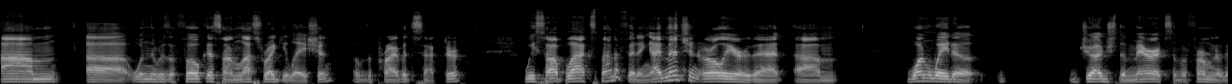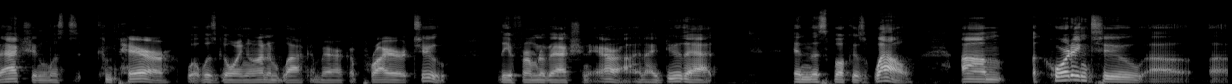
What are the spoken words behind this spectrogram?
um, uh, when there was a focus on less regulation of the private sector. We saw blacks benefiting. I mentioned earlier that um, one way to judge the merits of affirmative action was to compare what was going on in Black America prior to the affirmative action era. And I do that in this book as well. Um, according to uh, uh,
